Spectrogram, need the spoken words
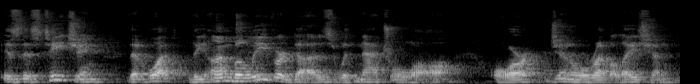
is this teaching that what the unbeliever does with natural law or general revelation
